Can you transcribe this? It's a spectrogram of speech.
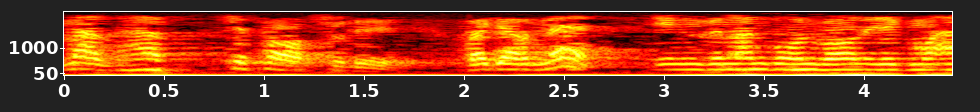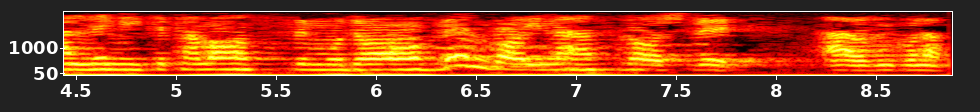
مذهب کتاب شده وگرنه این من به عنوان یک معلمی که تماس مداوم با این نسل داشته عرض می‌کنم.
